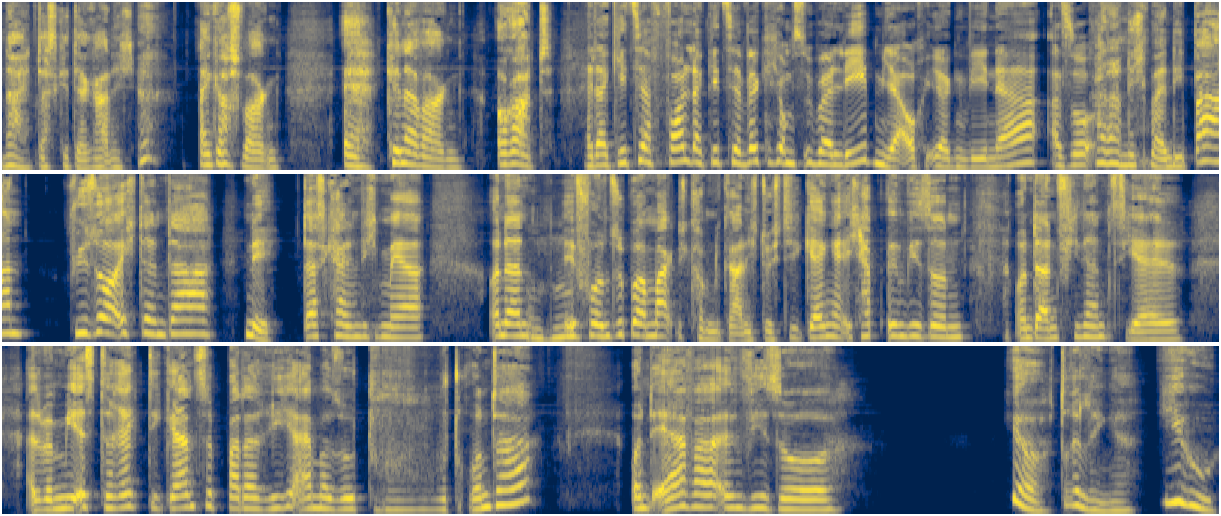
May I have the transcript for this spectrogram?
nein, das geht ja gar nicht. Einkaufswagen, äh, Kinderwagen, oh Gott. Ja, da geht's ja voll, da geht's ja wirklich ums Überleben ja auch irgendwie, ne? Also. Kann doch nicht mal in die Bahn. Wieso euch denn da? Nee, das kann ich nicht mehr. Und dann mhm. vor dem Supermarkt, ich komme gar nicht durch die Gänge. Ich habe irgendwie so ein, und dann finanziell. Also bei mir ist direkt die ganze Batterie einmal so drunter. Und er war irgendwie so, ja, Drillinge, juhu.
